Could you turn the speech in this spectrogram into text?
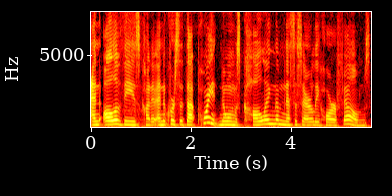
and all of these kind of, and of course at that point, no one was calling them necessarily horror films,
